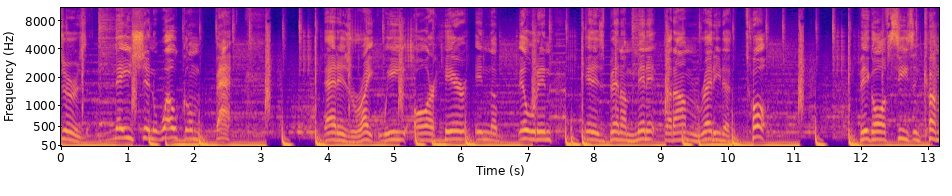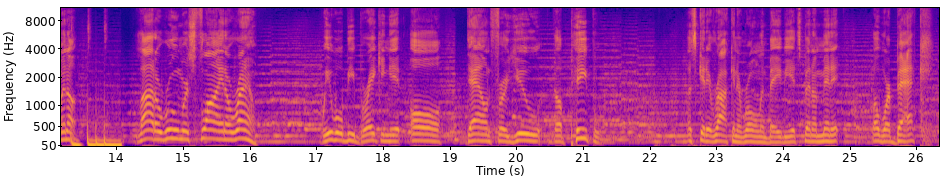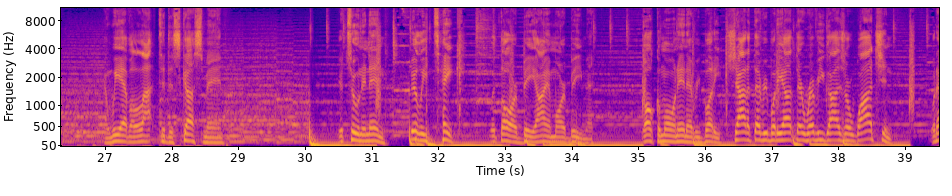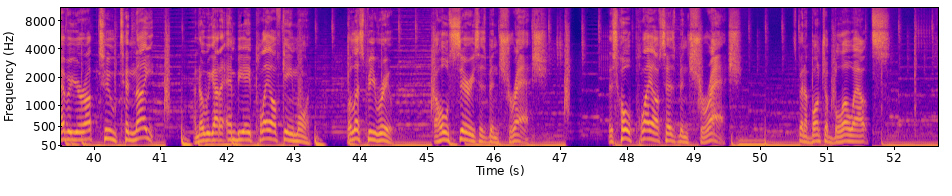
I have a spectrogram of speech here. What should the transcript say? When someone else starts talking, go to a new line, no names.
Nation, welcome back. That is right. We are here in the building. It has been a minute, but I'm ready to talk. Big off season coming up. A lot of rumors flying around. We will be breaking it all down for you, the people. Let's get it rocking and rolling, baby. It's been a minute, but we're back. And we have a lot to discuss, man. You're tuning in. Philly Take with RB. I am RB, man. Welcome on in, everybody. Shout out to everybody out there, wherever you guys are watching. Whatever you're up to tonight. I know we got an NBA playoff game on, but let's be real. The whole series has been trash. This whole playoffs has been trash. It's been a bunch of blowouts.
